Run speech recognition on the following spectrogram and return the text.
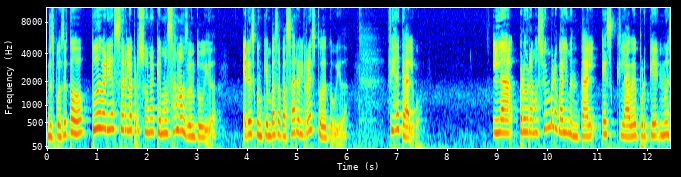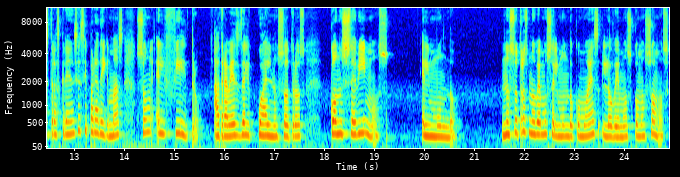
Después de todo, tú deberías ser la persona que más amas en tu vida. Eres con quien vas a pasar el resto de tu vida. Fíjate algo. La programación verbal y mental es clave porque nuestras creencias y paradigmas son el filtro a través del cual nosotros concebimos el mundo. Nosotros no vemos el mundo como es, lo vemos como somos.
